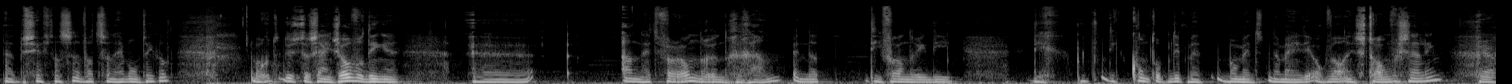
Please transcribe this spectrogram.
het besef dat ze, wat ze hebben ontwikkeld. Maar goed, dus er zijn zoveel dingen uh, aan het veranderen gegaan. En dat die verandering die, die die komt op dit moment, naar mijn idee, ook wel in stroomversnelling. Ja.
